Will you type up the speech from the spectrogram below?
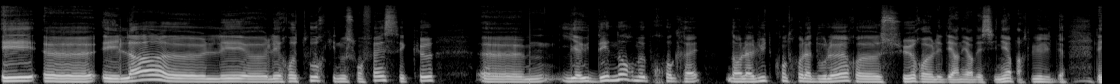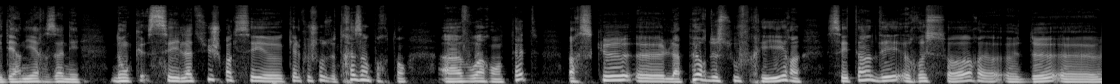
Et, là, les, les retours qui nous sont faits, c'est que il y a eu d'énormes progrès dans la lutte contre la douleur euh, sur euh, les dernières décennies, en particulier les, de- les dernières années. Donc c'est là-dessus, je crois que c'est euh, quelque chose de très important à avoir en tête parce que la peur de souffrir, c'est un des ressorts de euh,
